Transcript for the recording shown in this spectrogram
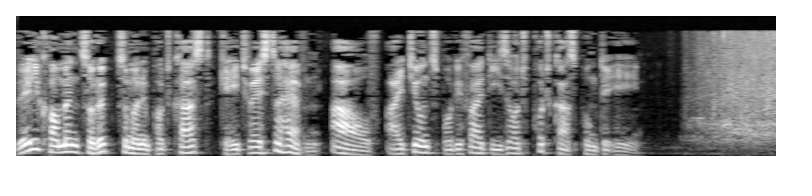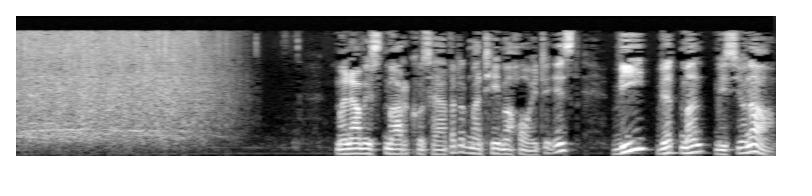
Willkommen zurück zu meinem Podcast Gateways to Heaven auf iTunes, Spotify, Deezer und Podcast.de. Mein Name ist Markus Herbert und mein Thema heute ist, wie wird man Missionar?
